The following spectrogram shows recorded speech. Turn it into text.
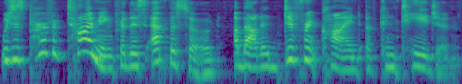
Which is perfect timing for this episode about a different kind of contagion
